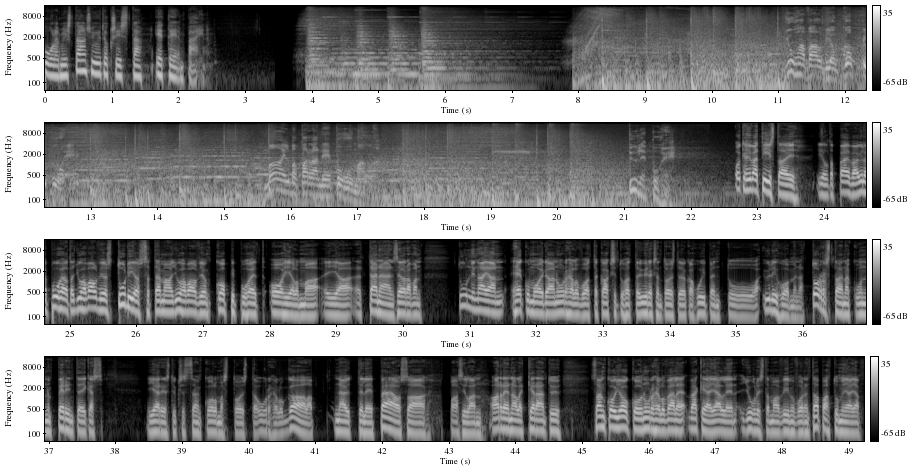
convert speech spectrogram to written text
kuulemistaan syytöksistä eteenpäin. Juha Valvion koppipuhe. Maailma paranee puhumalla. Yle Puhe. Oikein hyvää tiistai-iltapäivää Yle Puheelta. Juha Valvio studiossa. Tämä on Juha Valvion koppipuheet-ohjelma ja tänään seuraavan tunnin ajan hekumoidaan urheiluvuotta 2019, joka huipentuu ylihuomenna torstaina, kun perinteikäs järjestyksessään 13 urheilugaala näyttelee pääosaa Pasilan areenalle kerääntyy Sankoon joukkoon urheiluväkeä jälleen juhlistamaan viime vuoden tapahtumia ja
